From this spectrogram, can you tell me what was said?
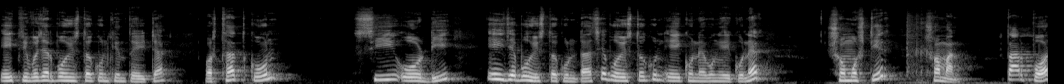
এই ত্রিভুজের বহিস্থ কোণ কিন্তু এইটা। অর্থাৎ কোণ সিওডি এই যে বহিস্থ কোণটা আছে, বহিস্থ কোণ এই কোণ এবং এই কোণের সমষ্টির সমান। তারপর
